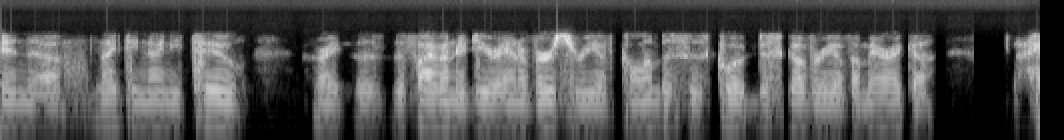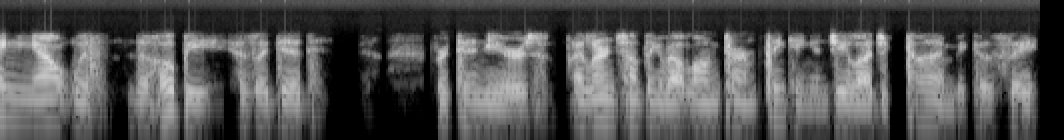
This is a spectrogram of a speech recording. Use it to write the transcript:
in uh, 1992, right? The, the 500 year anniversary of Columbus's quote discovery of America. Hanging out with the Hopi as I did for 10 years, I learned something about long-term thinking and geologic time because they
